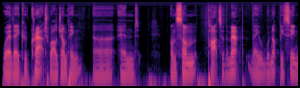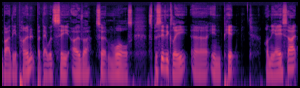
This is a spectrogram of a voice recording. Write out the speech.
where they could crouch while jumping uh, and on some parts of the map, they would not be seen by the opponent, but they would see over certain walls. Specifically, uh, in pit on the A site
